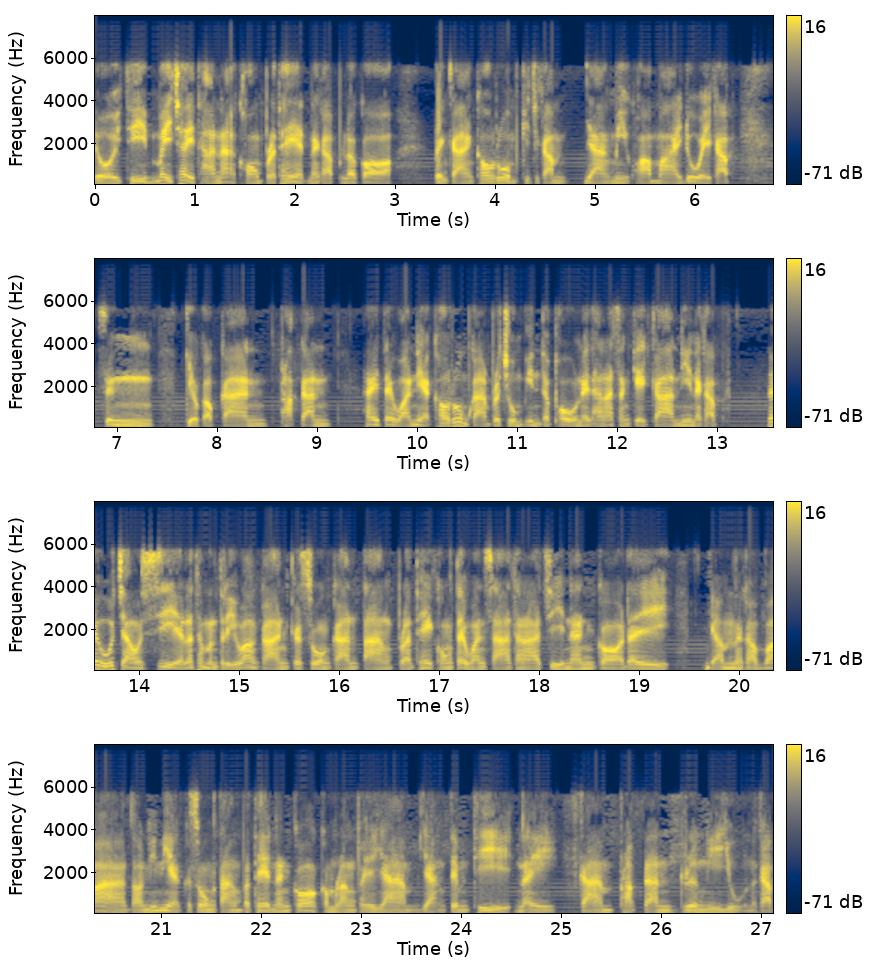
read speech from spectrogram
โดยที่ไม่ใช่ฐานะของประเทศนะครับ แล้วก็เป็นการเข้าร่วมกิจกรรมอย่างมีความหมายด้วยครับ ซึ่งเกี่ยวกับการผลักดันให้ไต้หวันเนี่ยเข้าร่วมการประชุมอินเตอร์โพลในฐานะสังเกตการณ์นี้นะครับ นายอูเจาเซียรัฐมนตรีว่าการกระทรวงการต่างประเทศของไต้หวันสาธารณรัฐจีนนั้นก็ได้ย้ำนะครับว่าตอนนี้เนี่ยกระทรวงต่างประเทศนั้นก็กำลังพยายามอย่างเต็มที่ในการผลักดันเรื่องนี้อยู่นะครับ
